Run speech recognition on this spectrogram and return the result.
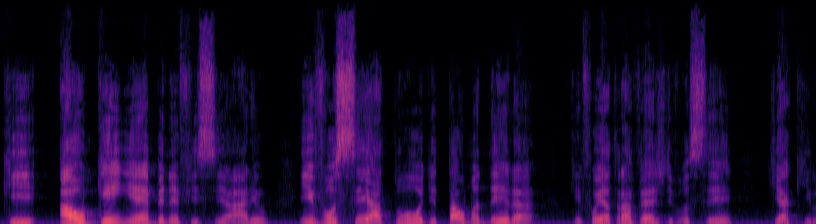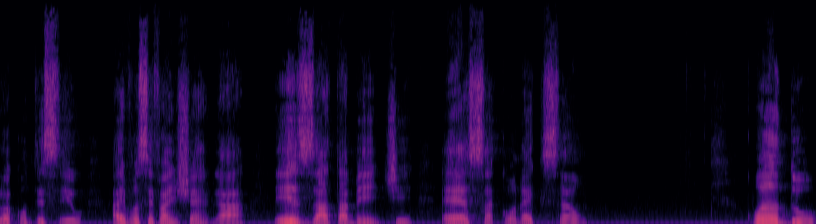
que alguém é beneficiário e você atuou de tal maneira que foi através de você que aquilo aconteceu. Aí você vai enxergar exatamente essa conexão. Quando,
